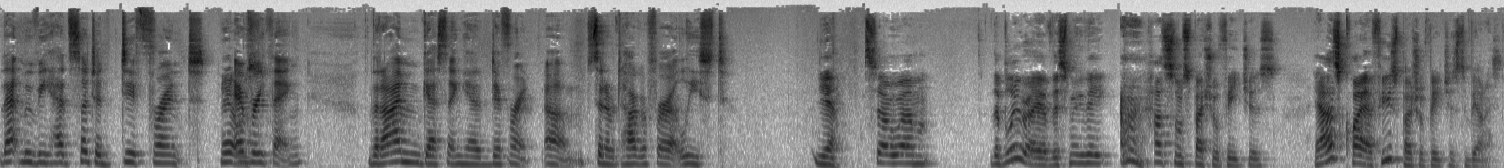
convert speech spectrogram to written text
that movie had such a different Yeah, it was- everything that I'm guessing he had a different um, cinematographer at least. Yeah. So um, the Blu-ray of this movie has some special features. It has quite a few special features, to be honest.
